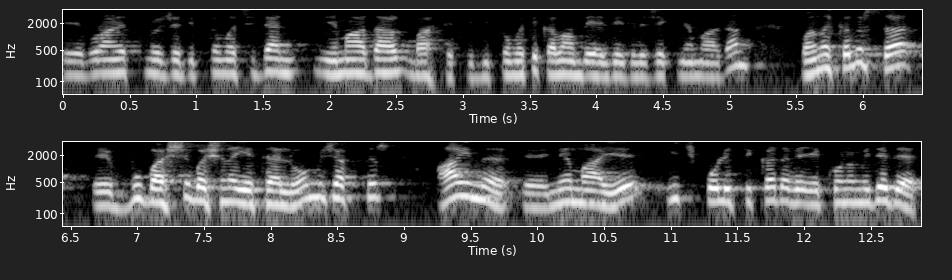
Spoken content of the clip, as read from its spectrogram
e, Burhanettin Hoca diplomasiden nemadan bahsetti. Diplomatik alanda elde edilecek nemadan. Bana kalırsa e, bu başlı başına yeterli olmayacaktır. Aynı e, nemayı iç politikada ve ekonomide de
